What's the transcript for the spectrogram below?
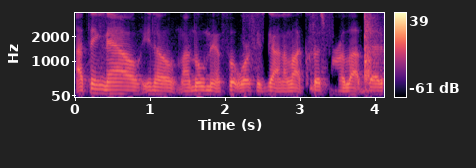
I think now, you know, my movement and footwork has gotten a lot crisper, a lot better.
